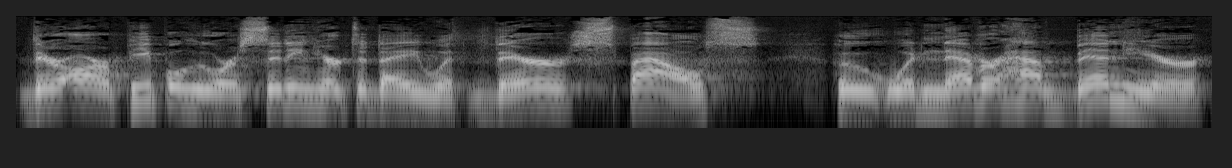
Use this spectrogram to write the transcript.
There are people who are sitting here today with their spouse who would never have been here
